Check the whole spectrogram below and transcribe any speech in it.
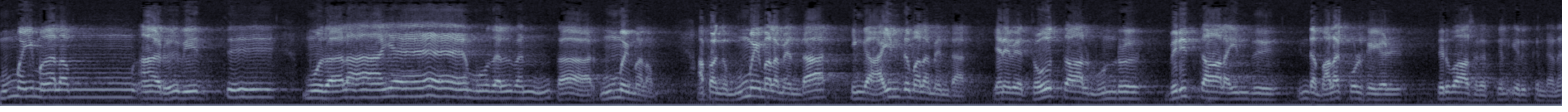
மும்மை மலம் அறிவித்து முதலாய முதல்வன் தார். மும்மை மலம். அப்ப அங்க மும்மை மலம் என்றார் இங்க ஐந்து மலம் என்றார். எனவே தொகுத்தால் மூன்று விரித்தால் ஐந்து இந்த மலக்கொள்கைகள் திருவாசகத்தில் இருக்கின்றன.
